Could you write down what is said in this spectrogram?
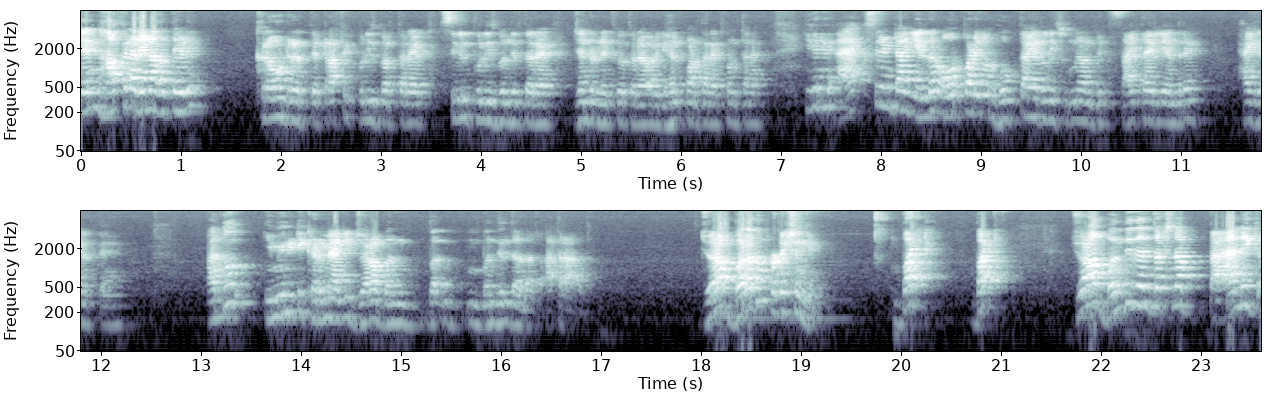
ಟೆನ್ ಹಾಫ್ ಅನ್ ಅವರ್ ಏನಾಗುತ್ತೆ ಹೇಳಿ? ಕ್ರೌಡ್ ಇರುತ್ತೆ ಟ್ರಾಫಿಕ್ ಪೊಲೀಸ್ ಬರ್ತಾರೆ ಸಿವಿಲ್ ಪೊಲೀಸ್ ಬಂದಿರ್ತಾರೆ, ಜನರು ನಿಂತ್ಕೋತಾರೆ ಅವ್ರಿಗೆ ಹೆಲ್ಪ್ ಮಾಡ್ತಾರೆ ಎತ್ಕೊಂತಾರೆ ಈಗ ನೀವು ಆಕ್ಸಿಡೆಂಟ್ ಆಗಿ ಎಲ್ಲರೂ ಅವ್ರ ಪಾಡಿಗೆ ಅವ್ರು ಹೋಗ್ತಾ ಇರಲಿ ಸುಮ್ಮನೆ ಒಂದು ಸಾಯ್ತಾ ಇರಲಿ ಅಂದ್ರೆ ಹೇಗಿರುತ್ತೆ? ಅದು ಇಮ್ಯುನಿಟಿ ಕಡಿಮೆ ಆಗಿ ಜ್ವರ ಬಂದ್ ಬಂದಿಲ್ದಾಗ ಆ ಥರ ಆಗುತ್ತೆ. ಜ್ವರ ಬರೋದು ಪ್ರೊಟೆಕ್ಷನ್ಗೆ ಬಟ್ ಬಟ್ ಜ್ವರ ಬಂದಿದೆ ಅಂದ ತಕ್ಷಣ ಪ್ಯಾನಿಕ್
